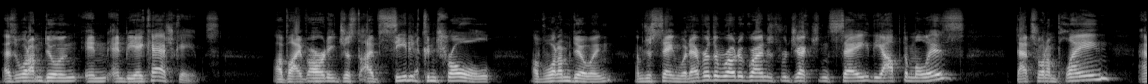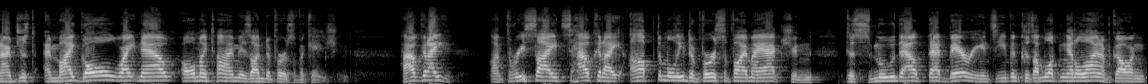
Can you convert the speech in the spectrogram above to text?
as what I'm doing in NBA cash games. Of I've already just I've ceded control of what I'm doing. I'm just saying whatever the RotoGrinders projections say the optimal is, that's what I'm playing. And I've just and my goal right now, all my time is on diversification. How can I on three sites, how could I optimally diversify my action to smooth out that variance? Even because I'm looking at a lineup going,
